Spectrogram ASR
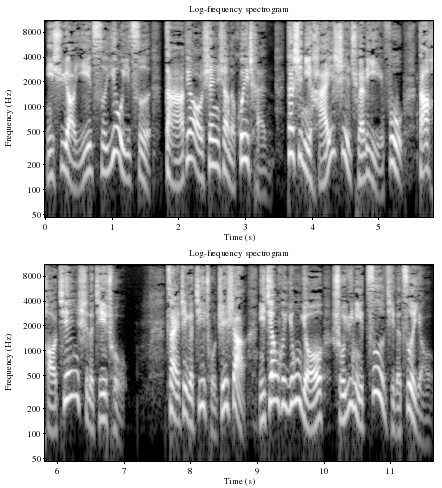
你需要一次又一次打掉身上的灰尘，但是你还是全力以赴打好坚实的基础。在这个基础之上，你将会拥有属于你自己的自由。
